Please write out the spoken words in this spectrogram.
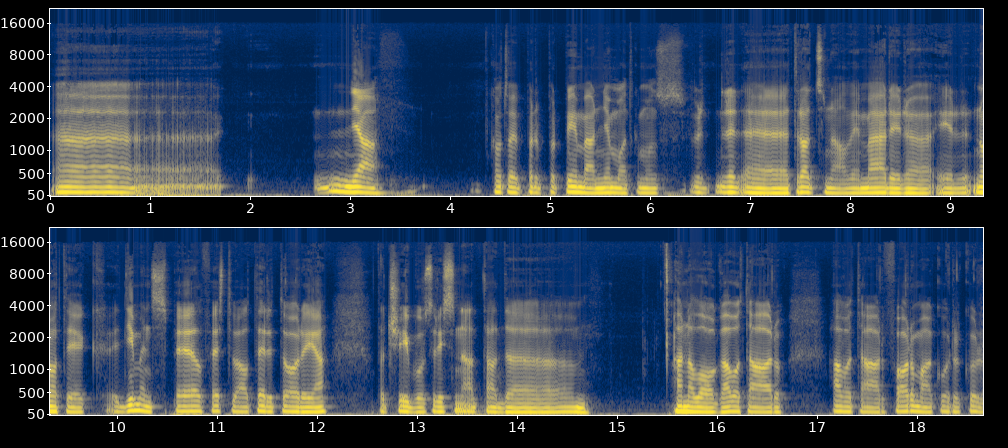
Uh, jā, kaut vai par, par piemēru ņemot, ka mums e, tradicionāli vienmēr ir, ir notiek ģimenes spēle festivāla teritorijā, tad šī būs risināta tāda analoga avatāru uh, avatāru formā, kur, kur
